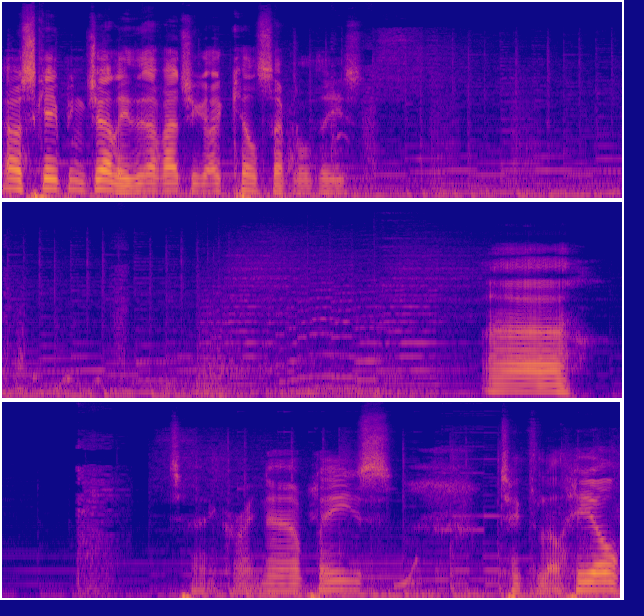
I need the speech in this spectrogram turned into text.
Oh, escaping jelly. I've actually got to kill several of these. right now, please. Take the little heal.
